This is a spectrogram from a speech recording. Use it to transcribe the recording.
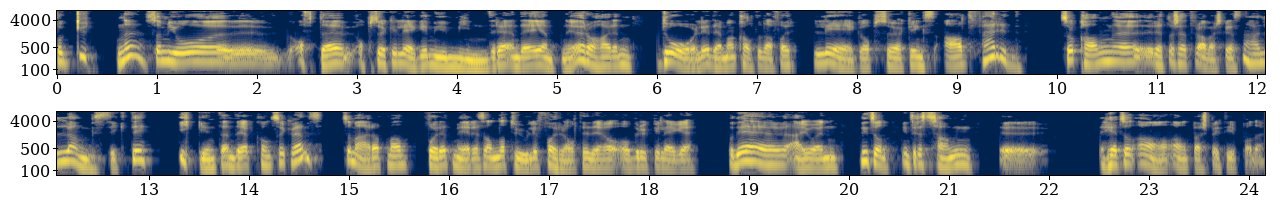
for guttene, som jo eh, ofte oppsøker lege mye mindre enn det jentene gjør, og har en dårlig det man kalte da for legeoppsøkingsatferd, så kan eh, rett og slett fraværsgrensen ha en langsiktig, ikke-intendert konsekvens, som er at man får et mer sånn naturlig forhold til det å, å, bruke lege. Og Det er jo en litt sånn interessant, eh, helt sånn annet perspektiv på det.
